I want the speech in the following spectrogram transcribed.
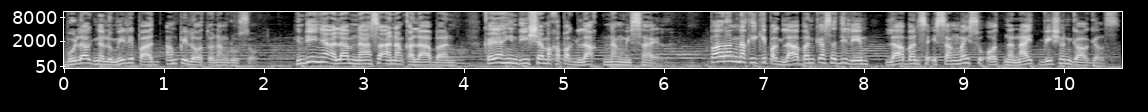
bulag na lumilipad ang piloto ng Ruso. Hindi niya alam nasaan ang kalaban, kaya hindi siya makapag-lock ng missile. Parang nakikipaglaban ka sa dilim laban sa isang may suot na night vision goggles.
